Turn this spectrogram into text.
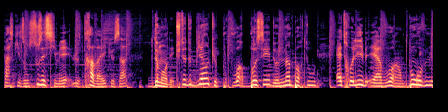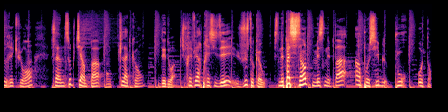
parce qu'ils ont sous-estimé le travail que ça demandait. Tu te doutes bien que pour pouvoir bosser de n'importe où, être libre et avoir un bon revenu récurrent, ça ne s'obtient pas en claquant des doigts. Je préfère préciser juste au cas où. Ce n'est pas si simple, mais ce n'est pas impossible pour autant.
